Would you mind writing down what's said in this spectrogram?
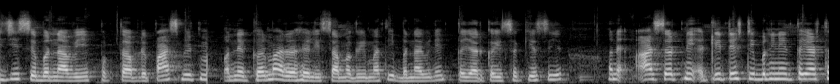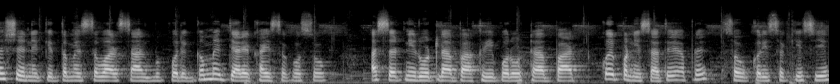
ઇઝી છે બનાવવી. ફક્ત આપણે પાંચ મિનિટમાં અને ઘરમાં રહેલી સામગ્રીમાંથી બનાવીને તૈયાર કરી શકીએ છીએ. અને આ ચટણી એટલી ટેસ્ટી બનીને તૈયાર થશે ને કે તમે સવાર, સાંજ, બપોરે ગમે ત્યારે ખાઈ શકો છો. આ ચટણી રોટલા, ભાખરી, પરોઠા, ભાત, કોઈ પણની સાથે આપણે સર્વ કરી શકીએ છીએ.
